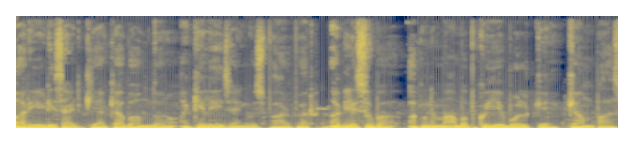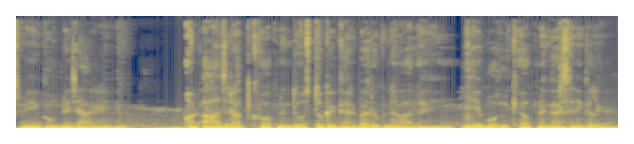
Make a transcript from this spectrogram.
और ये डिसाइड किया कि अब हम दोनों अकेले ही जाएँगे उस पहाड़ पर। अगली सुबह अपने माँ बाप को ये बोल के कि हम पास में ही घूमने जा रहे हैं। और आज रात को अपने दोस्तों के घर पर रुकने वाले हैं, ये बोल के अपने घर से निकल गए।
